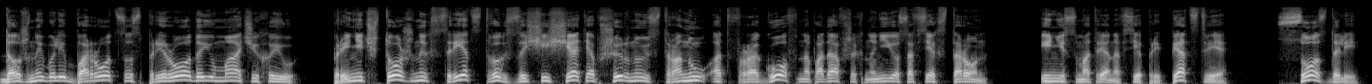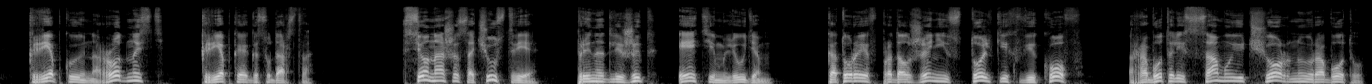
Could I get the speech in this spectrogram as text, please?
должны были бороться с природою мачехою при ничтожных средствах защищать обширную страну от врагов, нападавших на нее со всех сторон, и, несмотря на все препятствия, создали крепкую народность, крепкое государство. Все наше сочувствие принадлежит этим людям, которые в продолжении стольких веков работали самую черную работу,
